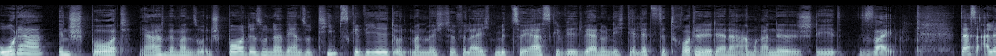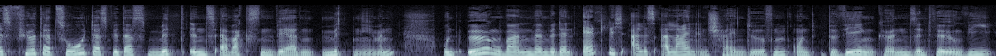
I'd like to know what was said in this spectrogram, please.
Oder in Sport, ja, wenn man so in Sport ist und da werden so Teams gewählt und man möchte vielleicht mit zuerst gewählt werden und nicht der letzte Trottel, der da am Rande steht, sein. Das alles führt dazu, dass wir das mit ins Erwachsenwerden mitnehmen und irgendwann, wenn wir dann endlich alles allein entscheiden dürfen und bewegen können, sind wir irgendwie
